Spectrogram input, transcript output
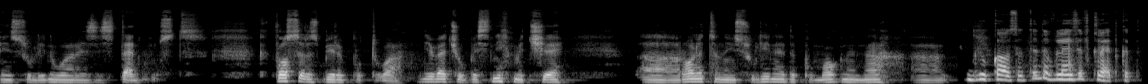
инсулинова резистентност. Какво се разбира по това? Ние вече обяснихме, че а, ролята на инсулина е да помогне на... А, Глюкозата да влезе в клетката.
